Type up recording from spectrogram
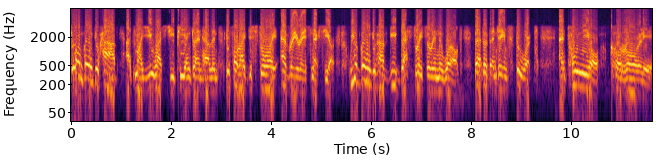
who I'm going to have at my USGP in Glen Helen before I destroy every race next year. We are going to have the best racer in the world, better than James Stewart, Antonio Cairoli.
